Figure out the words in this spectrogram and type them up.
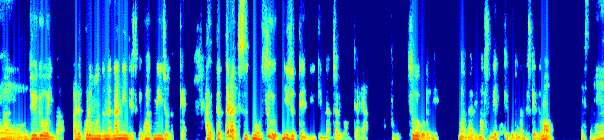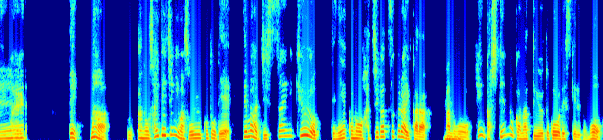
ええあの、従業員が、あれ、これもな何人ですか ?500 人以上だっけ？はい。だったらす、もうすぐ20.2期になっちゃうよ、みたいな、すごいことに、まあ、なりますねっていうことなんですけれども、ですはねい。で、まあ、あの、最低賃金はそういうことで、で、まあ、実際に給与ってね、この8月ぐらいから、あの、変化してんのかなっていうところですけれども、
